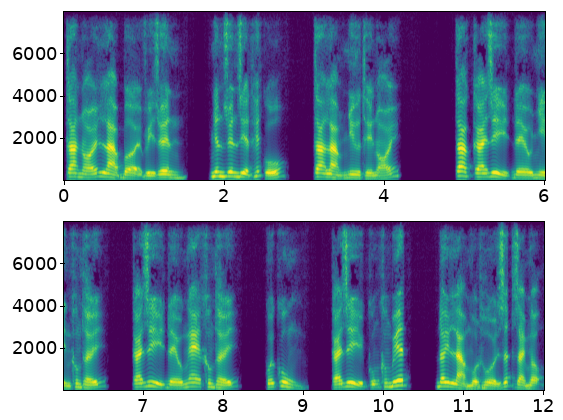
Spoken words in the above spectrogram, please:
ta nói là bởi vì duyên, nhân duyên diệt hết cố, ta làm như thế nói. Ta cái gì đều nhìn không thấy, cái gì đều nghe không thấy, cuối cùng, cái gì cũng không biết, đây là một hồi rất dài mộng.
